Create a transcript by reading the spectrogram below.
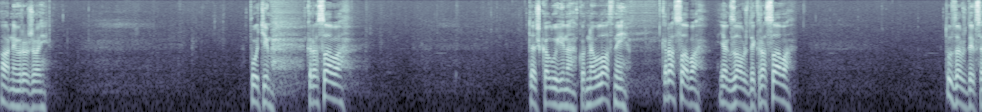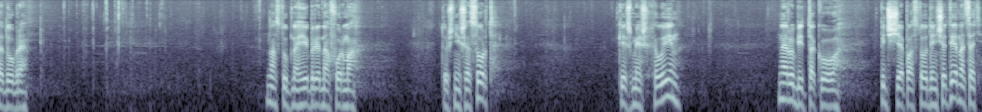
Гарний врожай. Потім красава. Теж Калугіна корневласний. Красава, як завжди, красава. Тут завжди все добре. Наступна гібридна форма, точніше сорт. Кишмиш Хеллоїн. Не робіть такого. Підщепа 101.14.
